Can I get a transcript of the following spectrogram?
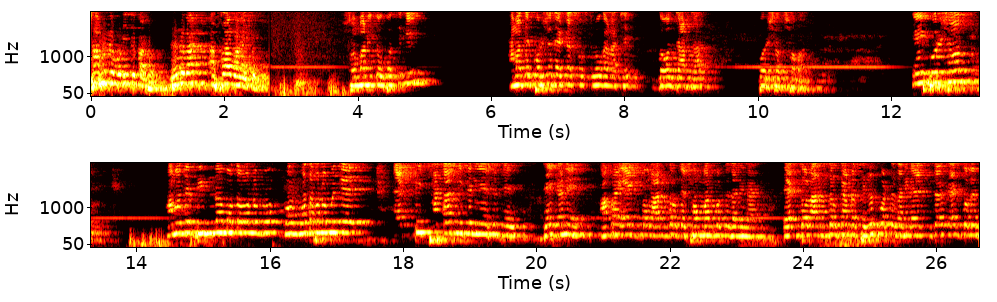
সাফল্যমণ্ডিত করব। ধন্যবাদ। আসসালামু আলাইকুম। সম্মানিত উপস্থিতি। আমাদের পরিষদের একটা স্লোগান আছে, দল যার যার, পরিষদ সভা এই পরিষদ আমাদের বিভিন্ন মতাবলম্ব মতাবলম্বীকে একটি ছাতার নিচে নিয়ে এসেছে, যেখানে আমরা এক দল আরেক দলকে সম্মান করতে জানি না, এক দল আরেক দলকে আমরা সেলুট করতে জানি না এক দলের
